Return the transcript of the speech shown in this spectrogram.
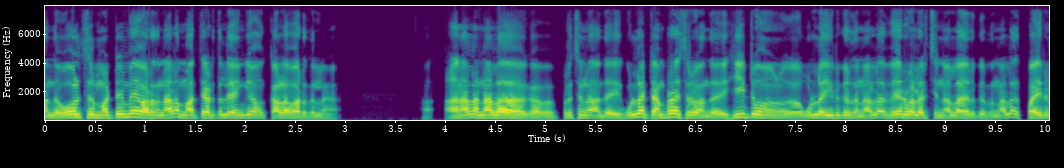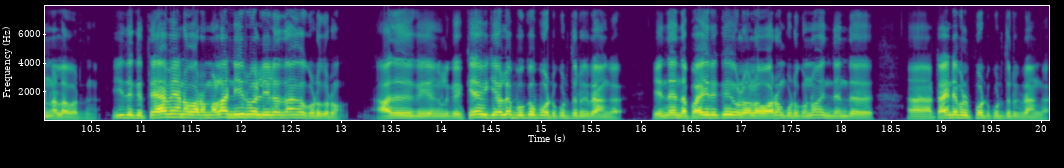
அந்த ஹோல்ஸில் மட்டுமே வர்றதுனால மற்ற இடத்துல எங்கேயும் களை வரதில்லைங்க அதனால் நல்லா பிரச்சனை அந்த உள்ள டெம்பரேச்சர் அந்த ஹீட்டும் உள்ளே இருக்கிறதுனால வேர் வளர்ச்சி நல்லா இருக்கிறதுனால பயிர் நல்லா வருதுங்க. இதுக்கு தேவையான உரமெல்லாம் நீர்வழியில் தாங்க கொடுக்குறோம். அது எங்களுக்கு கேவிக்கேவில் புக்கை போட்டு கொடுத்துருக்குறாங்க. எந்தெந்த பயிருக்கு இவ்வளோ இவ்வளோ உரம் கொடுக்கணும் இந்தந்த டைம் டேபிள் போட்டு கொடுத்துருக்குறாங்க.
